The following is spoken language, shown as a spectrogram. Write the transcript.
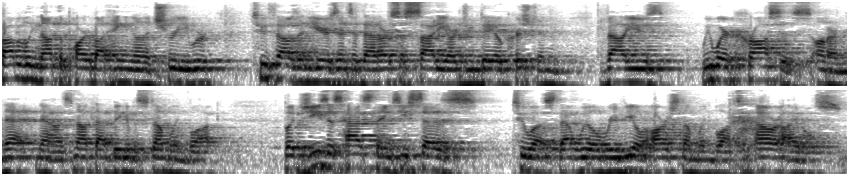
Probably not the part about hanging on a tree. We're 2,000 years into that. Our society, our Judeo Christian values, we wear crosses on our neck now. It's not that big of a stumbling block. But Jesus has things He says to us that will reveal our stumbling blocks and our idols.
